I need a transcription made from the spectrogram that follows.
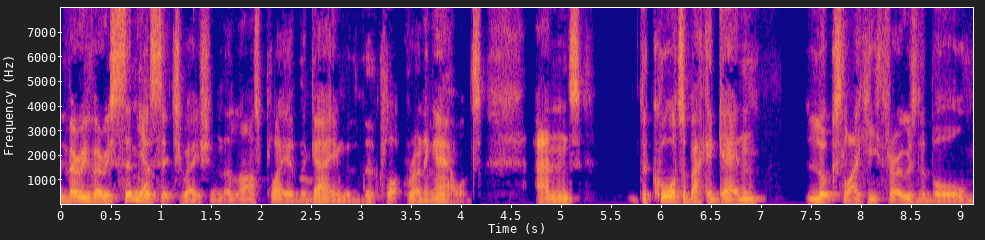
a very, very similar yeah. situation the last play of the game with the clock running out. And the quarterback again looks like he throws the ball.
